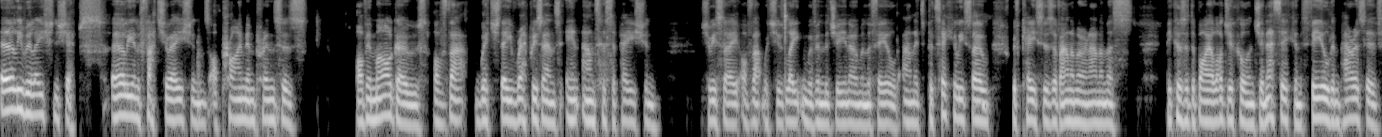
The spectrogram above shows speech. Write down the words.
early relationships, early infatuations, are prime imprinters of imagos of that which they represent in anticipation should we say, of that which is latent within the genome and the field. And it's particularly so mm. with cases of anima and animus because of the biological and genetic and field imperative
